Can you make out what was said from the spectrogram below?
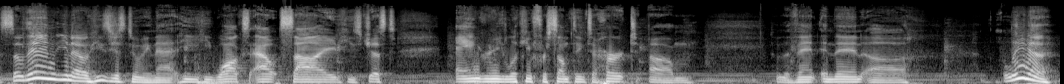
so then you know he's just doing that he he walks outside he's just angry, looking for something to hurt um, from the vent, and then uh, Lena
